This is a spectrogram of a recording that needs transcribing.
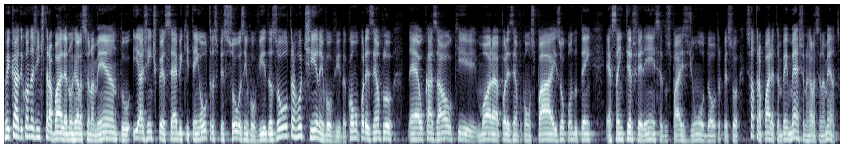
Ricardo, e quando a gente trabalha no relacionamento e a gente percebe que tem outras pessoas envolvidas ou outra rotina envolvida, como por exemplo é, o casal que mora, por exemplo, com os pais, ou quando tem essa interferência dos pais de um ou da outra pessoa, isso atrapalha também, mexe no relacionamento?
